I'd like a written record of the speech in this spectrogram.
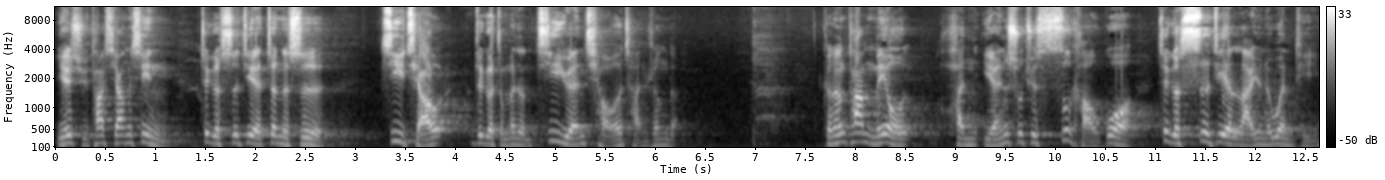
也许他相信这个世界真的是技巧，这个怎么讲，机缘巧合产生的，可能他没有。很严肃去思考过这个世界来源的问题，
